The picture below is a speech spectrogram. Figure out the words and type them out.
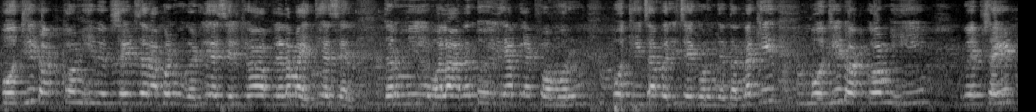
पोथी डॉट कॉम ही वेबसाईट जर आपण उघडली असेल किंवा आपल्याला माहिती असेल तर मी मला आनंद होईल या प्लॅटफॉर्मवरून पोथीचा परिचय करून देताना की पोथी डॉट कॉम ही वेबसाईट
